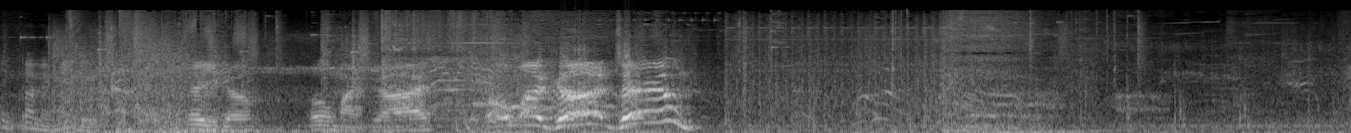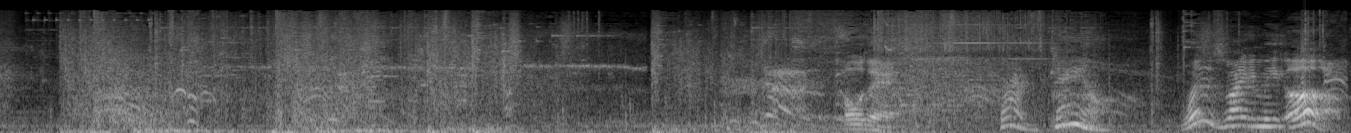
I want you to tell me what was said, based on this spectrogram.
Ain't come in handy. There you go. Oh my god. Oh my god, damn! Hold that. God damn. What is lighting me up?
